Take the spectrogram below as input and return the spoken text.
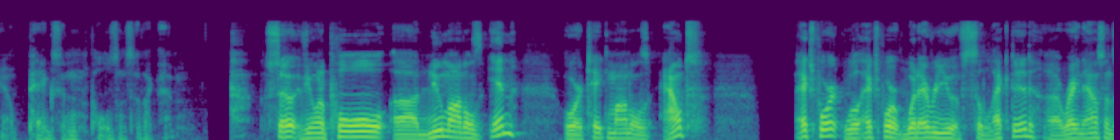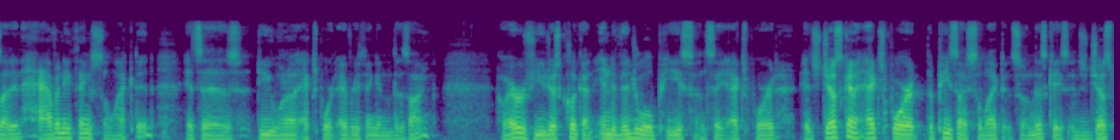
you know, pegs and poles and stuff like that. So if you wanna pull uh, new models in or take models out, export will export whatever you have selected. Uh, right now, since I didn't have anything selected, it says, do you wanna export everything in the design? However, if you just click on individual piece and say export, it's just going to export the piece I selected. So in this case, it's just,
